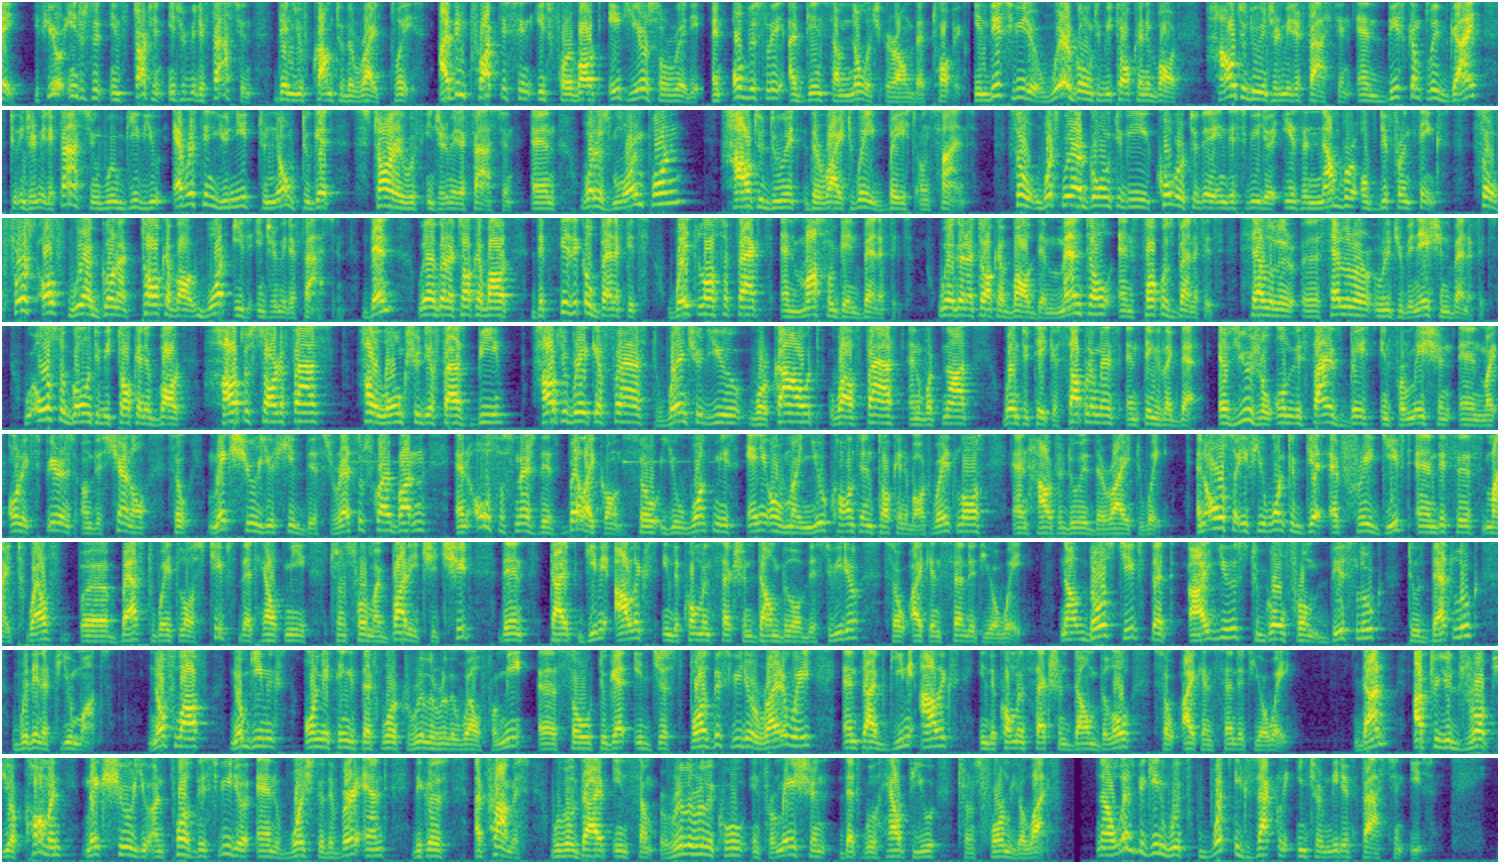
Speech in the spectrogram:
Hey, if you're interested in starting intermittent fasting, then you've come to the right place. I've been practicing it for about 8 years already, and obviously I've gained some knowledge around that topic. In this video, we're going to be talking about how to do intermittent fasting, and this complete guide to intermittent fasting will give you everything you need to know to get started with intermittent fasting. And what is more important, how to do it the right way based on science. So what we are going to be covered today in this video is a number of different things. So first off, we are gonna talk about what is intermittent fasting. Then we are gonna talk about the physical benefits, weight loss effects, and muscle gain benefits. We're going to talk about the mental and focus benefits, cellular, uh, cellular rejuvenation benefits. We're also going to be talking about how to start a fast, how long should your fast be, how to break your fast, when should you work out while fast and whatnot, when to take your supplements and things like that. As usual, only science-based information and my own experience on this channel, so make sure you hit this red subscribe button and also smash this bell icon so you won't miss any of my new content talking about weight loss and how to do it the right way. And also, if you want to get a free gift, and this is my 12 uh, best weight loss tips that help me transform my body cheat sheet, then type gimme Alex in the comment section down below this video so I can send it your way. Now, those tips that I use to go from this look to that look within a few months. No fluff, no gimmicks, only things that work really, really well for me. Uh, so to get it, just pause this video right away and type gimme Alex in the comment section down below so I can send it your way. Done? After you drop your comment, make sure you unpause this video and watch to the very end because I promise we will dive in some really, really cool information that will help you transform your life. Now let's begin with what exactly intermittent fasting is.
